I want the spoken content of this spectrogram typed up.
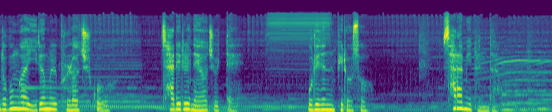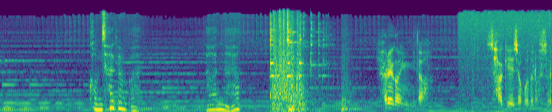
누군가 이름을 불러주고 자리를 내어줄 때 우리는 비로소 사람이 된다. 검사 결과 나왔나요? 혈액암입니다. 사기에 접어들었어요.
